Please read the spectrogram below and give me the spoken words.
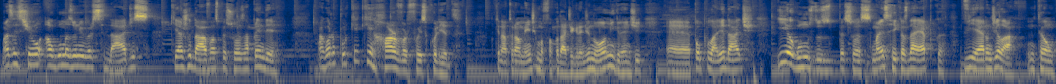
mas existiam algumas universidades que ajudavam as pessoas a aprender. Agora, por que, que Harvard foi escolhido? Porque, naturalmente, é uma faculdade de grande nome, grande é, popularidade, e alguns das pessoas mais ricas da época vieram de lá. Então,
